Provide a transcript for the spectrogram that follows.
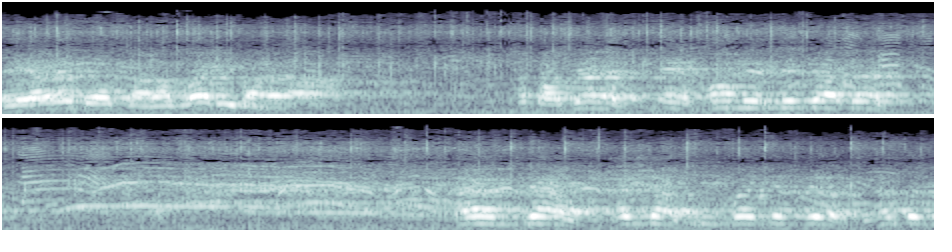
哎，阿你无搞了，我礼拜啊。啊，大家嘞，哎，后面尖叫声，按掉按掉七分正热，你看正在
